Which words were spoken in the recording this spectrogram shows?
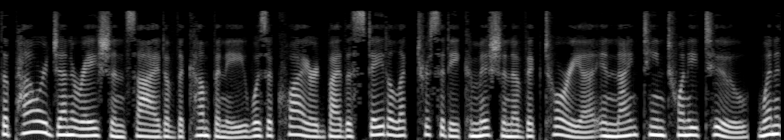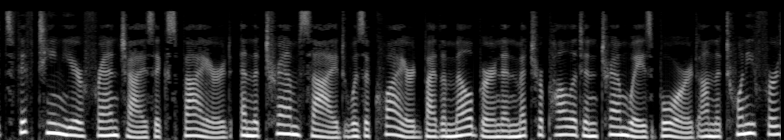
The power generation side of the company was acquired by the State Electricity Commission of Victoria in 1922, when its 15-year franchise expired, and the tram side was acquired by the Melbourne and Metropolitan Tramways Board on 21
